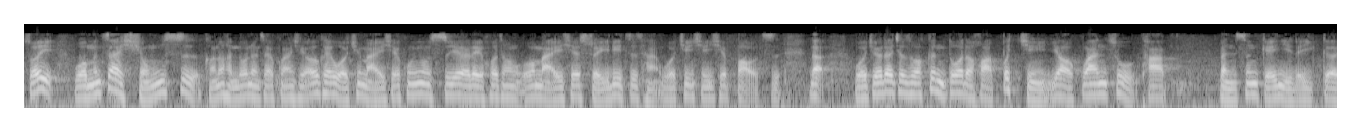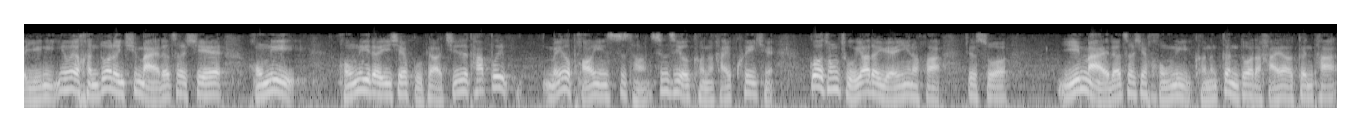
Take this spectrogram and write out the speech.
所以我们在熊市，可能很多人在关心，OK，我去买一些公用事业类或者我买一些水利资产，我进行一些保值。那我觉得就是说，更多的话，不仅要关注它。本身给你的一个盈利，因为很多人去买的这些红利红利的一些股票，其实它不没有跑赢市场，甚至有可能还亏钱。各种主要的原因的话，就是说你买的这些红利，可能更多的还要跟它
